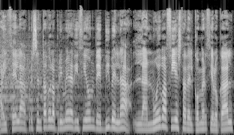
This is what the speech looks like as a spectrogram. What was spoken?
Aicela ha presentado la primera edición de Vive la, la nueva fiesta del comercio local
